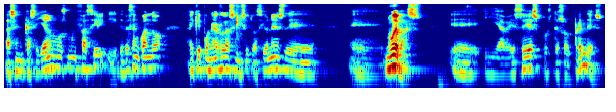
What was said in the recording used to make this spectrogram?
las encasillamos muy fácil y de vez en cuando hay que ponerlas en situaciones de, eh, nuevas. Eh, y a veces pues te sorprendes.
